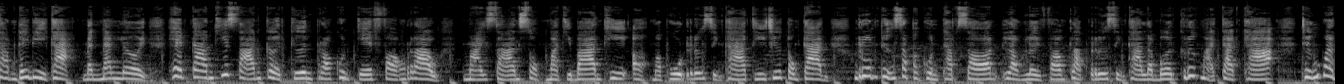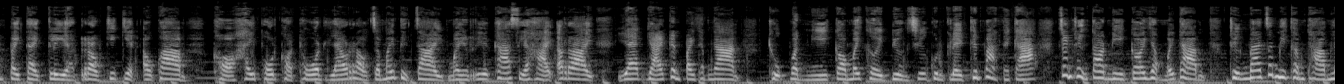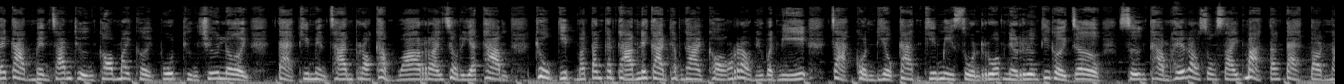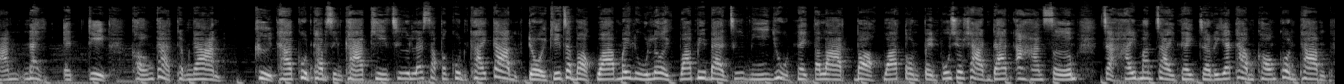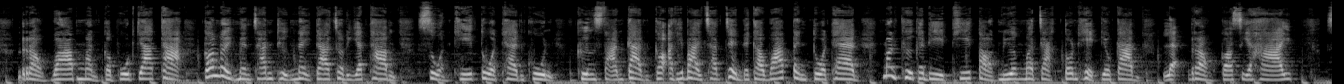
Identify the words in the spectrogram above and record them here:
จำได้ดีค่ะ แม่นๆเลย เหตุการณ์ที่ศาลเกิดขึ้นเพราะคุณเกตฟ้องเราหมายศาลส่งมาที่บ้านที่ออกมาพูดเรื่องสินค้าที่ชื่อตรงกัน รวมถึงสรรพคุณทับซ้อนเราเลยฟ้องกลับเรื่องสินค้าละเมิดเครื่องหมายการค้า ถึงวันไปไกลเกลี่ยเราขี้เกียจเอาความ ขอให้โพสต์ขอโทษแล้วเราจะไม่ติดใจไม่เรียกค่าเสียหายอะไร แยกย้ายกันไปทำงาน ทุกวันนี้ก็ไม่เคยดึงชื่อคุณเกรดขึ้นมานะคะ จนถึงตอนนี้ก็ยังไม่ทำถึงแม้จะมีคำถามและการเมนชั่นถึงก็ไม่เคยพูดถึงชื่อเลย แต่ที่เมนชั่นเพราะคำว่าไร้จริยธรรม ถูกหยิบมาตั้งคำถามในการทำงานของเราในวันนี้ จากคนเดียวกันที่มีส่วนร่วมในเรื่องที่เคยเจอ ซึ่งทำให้เราสงสัยมาตั้งแต่ตอนนั้นในเอดิตของการทำงาน คือถ้าคุณทำสินค้าที่ชื่อและสรรพคุณคล้ายกัน โดยที่จะบอกว่าไม่รู้เลยว่ามีแบรนด์ชื่อนี้อยู่ในตลาดบอกว่าตนเป็นผู้เชี่ยวชาญด้านอาหารเสริม จะให้มั่นใจในจริยธรรมของคนทำเราว่ามันก็พูดยากค่ะ ก็เลยเมนชั่นถึงในด้านจริยธรรม ส่วนที่ตัวแทนคุณคืนสารกันก็อธิบายชัดเจนนะคะว่าเป็นตัวแทนมันคือคดีที่ต่อเนื่องมาจากต้นเหตุเดียวกัน และเราก็เสียหาย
